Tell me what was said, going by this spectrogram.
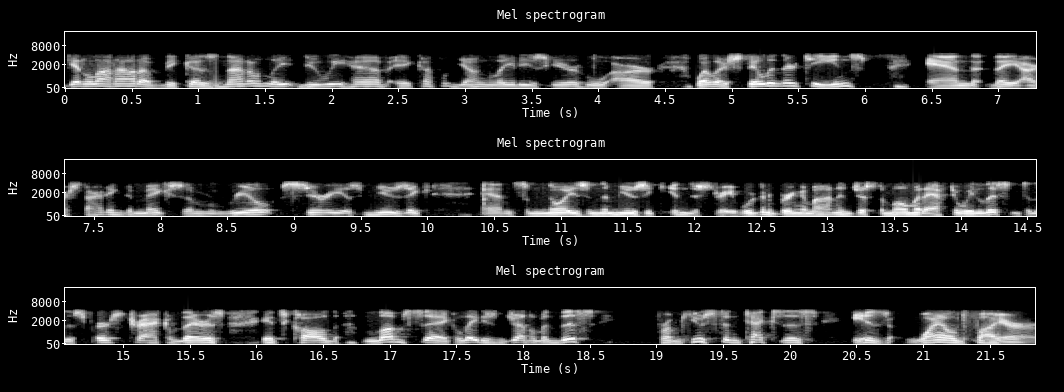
get a lot out of because not only do we have a couple young ladies here who are well, they're still in their teens and they are starting to make some real serious music and some noise in the music industry. We're going to bring them on in just a moment after we listen to this first track of theirs. It's called Lovesick. Ladies and gentlemen, this from Houston, Texas, is Wildfire.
